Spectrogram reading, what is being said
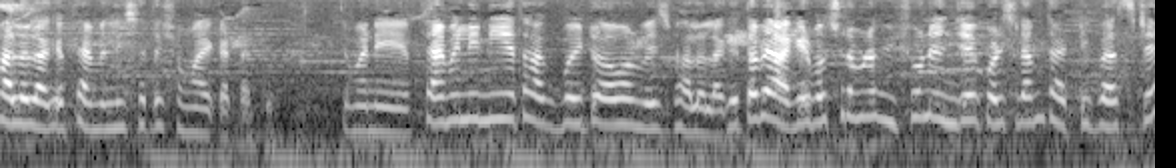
ভালো লাগে ফ্যামিলির সাথে সময় কাটাতে। তো মানে ফ্যামিলি নিয়ে থাকব এটাও আমার বেশ ভালো লাগে। তবে আগের বছর আমরা ভীষণ এনজয় করেছিলাম থার্টি ফার্স্টে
